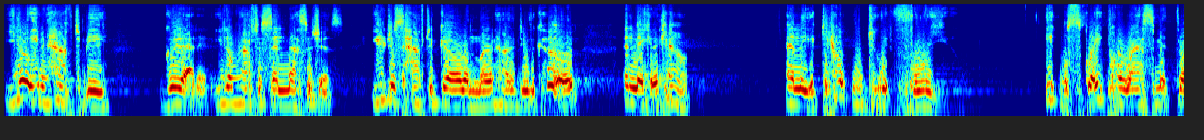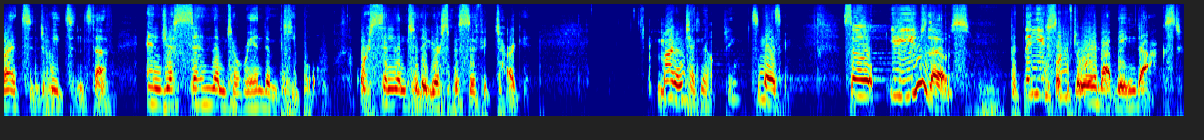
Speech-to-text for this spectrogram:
You don't even have to be good at it. You don't have to send messages. You just have to go and learn how to do the code and make an account. And the account will do it for you. It will scrape harassment threats and tweets and stuff and just send them to random people or send them to the, your specific target. Modern technology, it's amazing. So you use those, but then you still have to worry about being doxxed.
